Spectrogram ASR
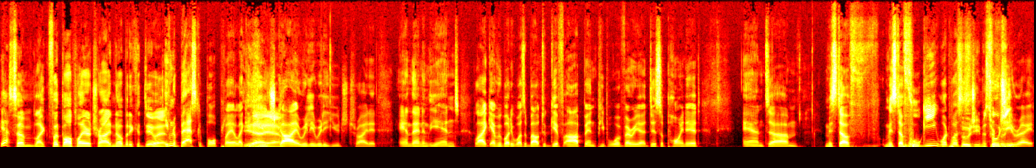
Yeah. Some like football player tried. Nobody could do it. Even a basketball player, like a Yeah, huge yeah. guy, really, really huge, tried it. And then in the end, like everybody was about to give up, and people were very uh, disappointed. And um, Mr. F- Mr. Fuji, what was Fuji, Mr. Fuji, Fuji. right?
